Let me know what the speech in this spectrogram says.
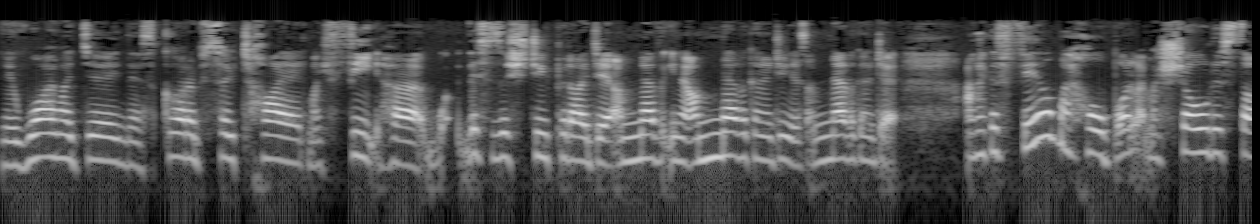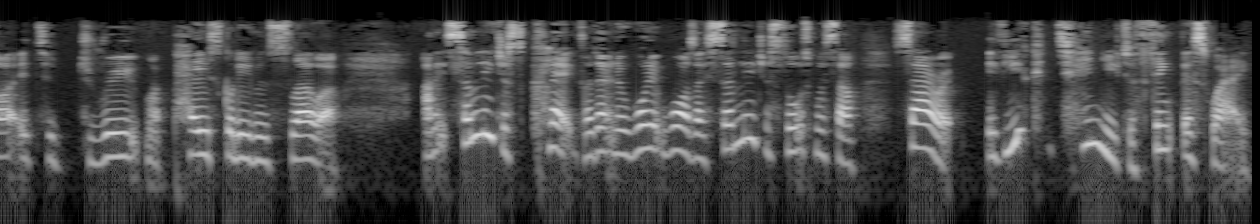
you know, why am I doing this? God, I'm so tired. My feet hurt. This is a stupid idea. I'm never, you know, I'm never going to do this. I'm never going to do it. And I could feel my whole body, like my shoulders started to droop. My pace got even slower. And it suddenly just clicked. I don't know what it was. I suddenly just thought to myself, Sarah, if you continue to think this way,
